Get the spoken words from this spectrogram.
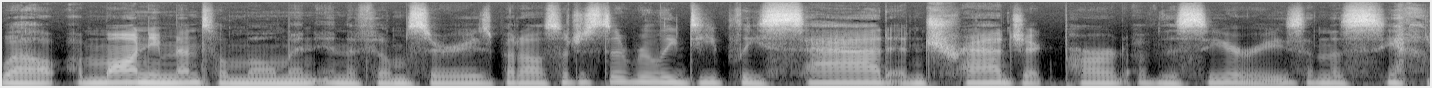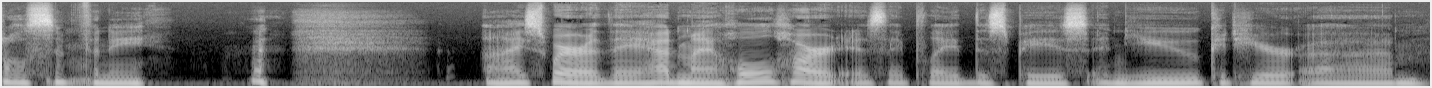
well, a monumental moment in the film series, but also just a really deeply sad and tragic part of the series. And the Seattle Symphony, I swear, they had my whole heart as they played this piece, and you could hear, um,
